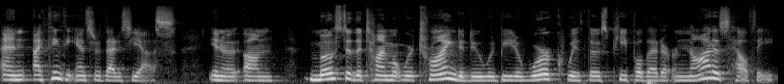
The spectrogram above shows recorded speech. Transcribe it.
And I think the answer to that is yes. You know, um, most of the time, what we're trying to do would be to work with those people that are not as healthy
